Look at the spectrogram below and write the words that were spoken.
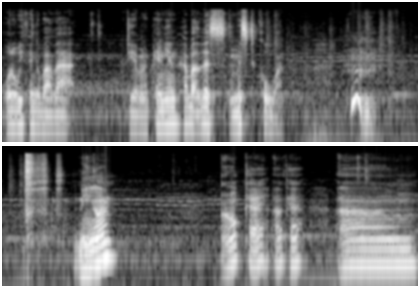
What do we think about that? Do you have an opinion? How about this mystical one? Hmm. Neon? Okay, okay. Um,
